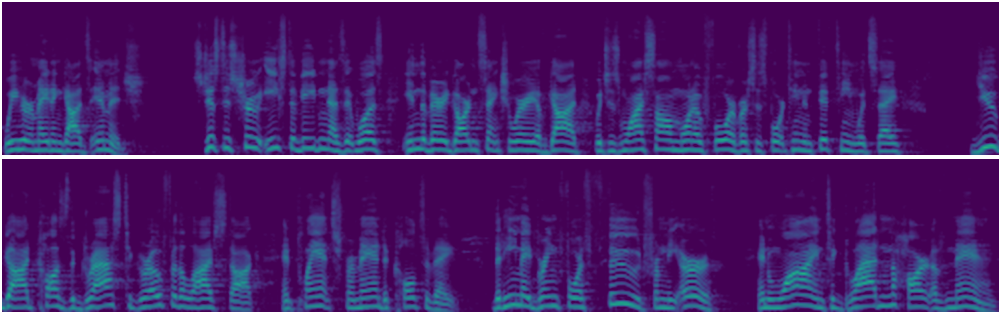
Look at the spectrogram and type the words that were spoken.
we who are made in God's image. It's just as true east of Eden as it was in the very garden sanctuary of God, which is why Psalm 104, verses 14 and 15 would say, you, God, cause the grass to grow for the livestock and plants for man to cultivate, that he may bring forth food from the earth and wine to gladden the heart of man,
